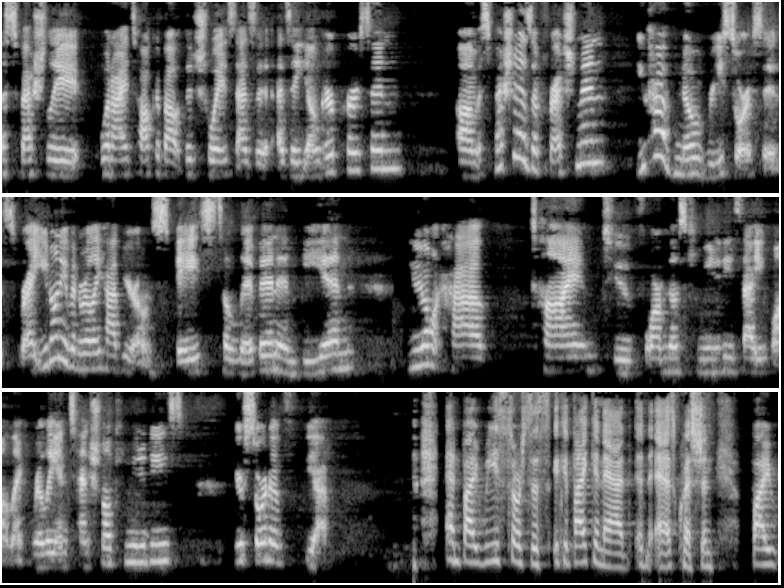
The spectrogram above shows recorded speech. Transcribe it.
especially when I talk about the choice as a as a younger person, um, especially as a freshman, you have no resources, right? You don't even really have your own space to live in and be in. You don't have time to form those communities that you want, like really intentional communities. You're sort of, yeah. And by resources, if I can add an ask question, by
